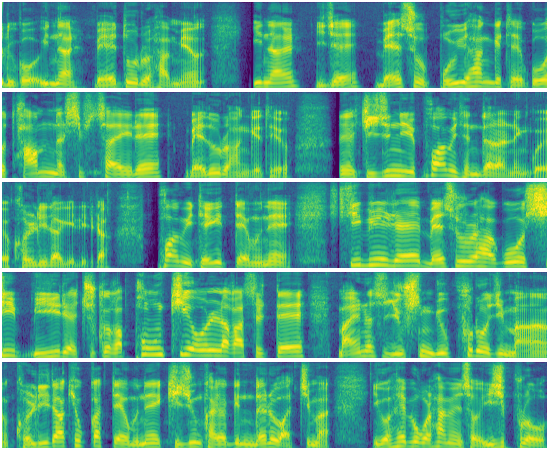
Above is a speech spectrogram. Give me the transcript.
그리고 이날 매도를 하면 이날 이제 매수 보유한 게 되고 다음날 14일에 매도를 한 게 돼요. 기준일이 포함이 된다라는 거예요. 권리락일이랑 포함이 되기 때문에 10일에 매수를 하고 12일에 주가가 퐁 튀어 올라갔을 때 마이너스 66%지만 권리락 효과 때문에 기준 가격이 내려왔지만 이거 회복을 하면서 20%,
